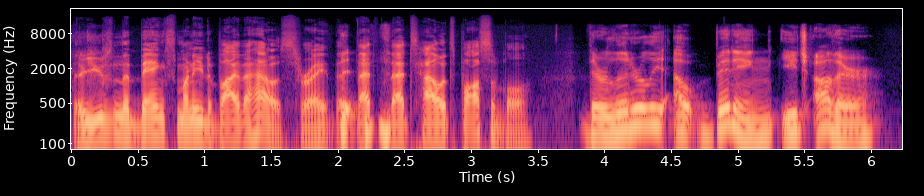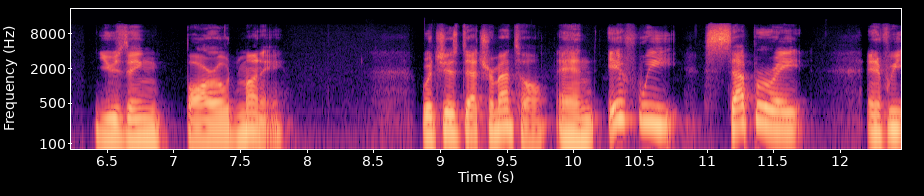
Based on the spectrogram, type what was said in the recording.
They're using the bank's money to buy the house, right? That, that that's how it's possible. They're literally outbidding each other using borrowed money, which is detrimental. And if we separate and if we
